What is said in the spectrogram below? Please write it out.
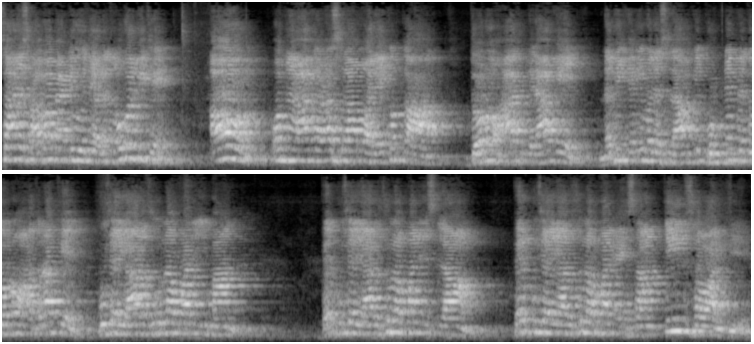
سارے صحابہ بیٹھے ہوئے تھے، حضرت عمر بھی تھے۔ اور انہوں نے آ کر السلام علیکم کہا۔ دونوں ہاتھ ملا کے نبی کریم علیہ السلام کے گھٹنے پہ دونوں ہاتھ رکھ کے پوچھا، یا رسول اللہ پر ایمان؟ پھر پوچھا، یا رسول اللہ پر اسلام؟ پھر پوچھا، یا رسول اللہ پر احسان؟ تین سوال کیے۔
